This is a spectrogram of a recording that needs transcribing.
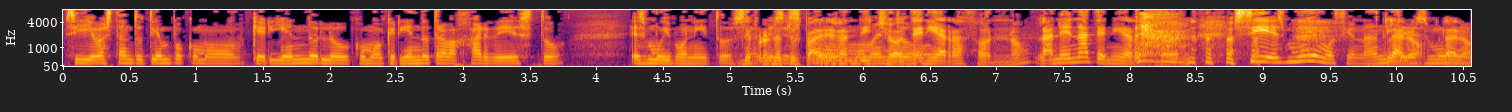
si llevas tanto tiempo como queriéndolo, como queriendo trabajar de esto, es muy bonito. De pronto Es tus padres han dicho, momento- tenía razón, ¿no? La nena tenía razón. Sí, es muy emocionante. claro, es muy- claro.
